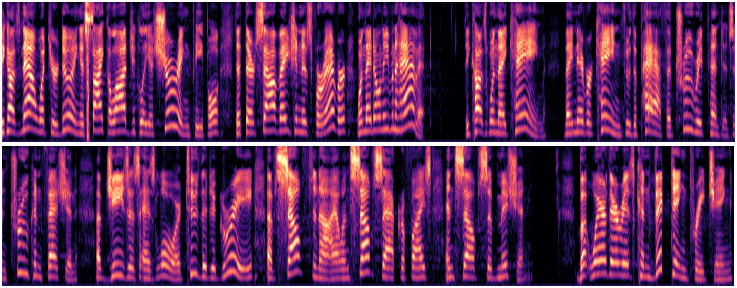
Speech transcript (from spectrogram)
Because now what you're doing is psychologically assuring people that their salvation is forever when they don't even have it. Because when they came, they never came through the path of true repentance and true confession of Jesus as Lord to the degree of self denial and self sacrifice and self submission. But where there is convicting preaching,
